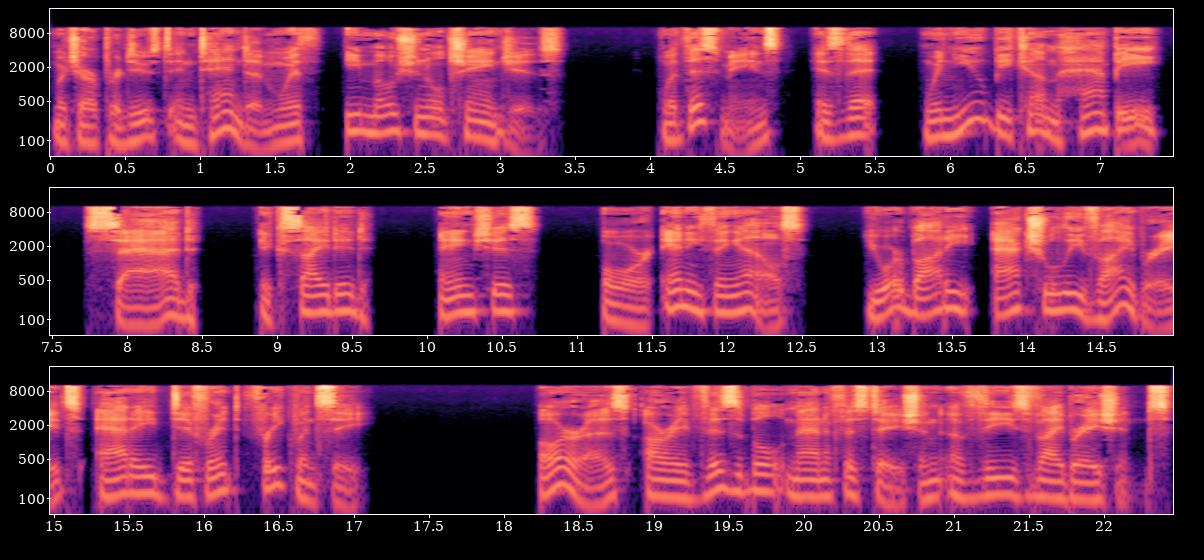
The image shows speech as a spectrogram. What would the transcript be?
which are produced in tandem with emotional changes. What this means is that when you become happy, sad, excited, anxious, or anything else, your body actually vibrates at a different frequency. Auras are a visible manifestation of these vibrations.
